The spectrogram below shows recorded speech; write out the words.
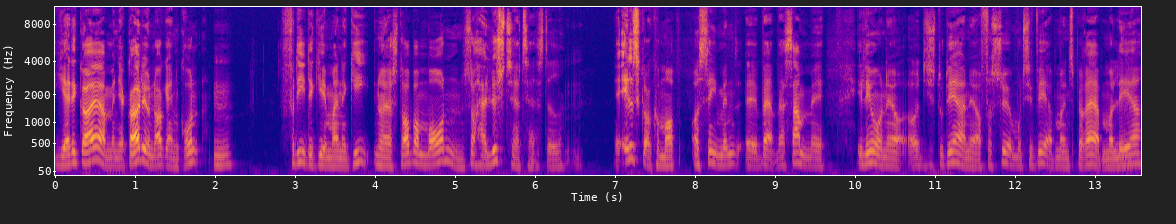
ja, det gør jeg, men jeg gør det jo nok af en grund Mm. fordi det giver mig energi. Når jeg stopper om morgenen, så har jeg lyst til at tage afsted. Jeg elsker at komme op og se men, øh, være, være sammen med eleverne og, de studerende og forsøge at motivere dem og inspirere dem og lære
